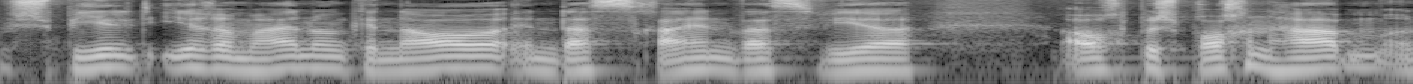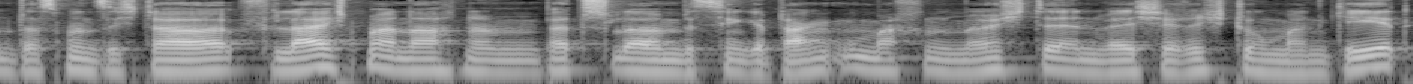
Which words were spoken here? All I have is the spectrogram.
spielt Ihre Meinung genau in das rein, was wir auch besprochen haben und dass man sich da vielleicht mal nach einem Bachelor ein bisschen Gedanken machen möchte, in welche Richtung man geht.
